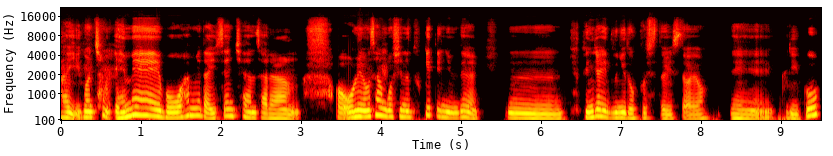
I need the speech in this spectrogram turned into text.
아, 이건 참 애매모호합니다. 이 센치한 사랑. 어, 오늘 영상 보시는 토끼띠님들, 음, 굉장히 눈이 높을 수도 있어요. 네, 그리고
